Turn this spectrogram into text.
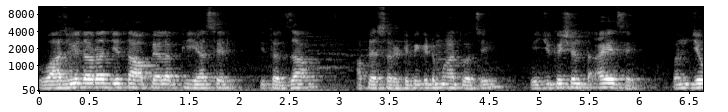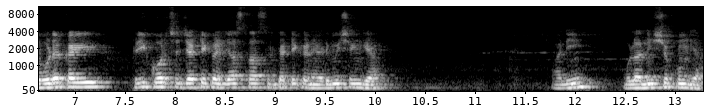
वाजवी दरात जिथं आपल्याला फी असेल तिथं जा. आपल्या सर्टिफिकेट महत्त्वाचे एज्युकेशन तर आहेच आहे. पण जेवढं काही फ्री कोर्स ज्या ठिकाणी जास्त असतील त्या ठिकाणी ॲडमिशन घ्या. आणि मुलांनी शिकून घ्या.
